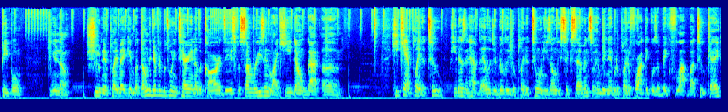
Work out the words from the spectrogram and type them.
people, you know, shooting and playmaking. But the only difference between Terry and other cards is for some reason, like he don't got uh he can't play the two. He doesn't have the eligibility to play the two, and he's only six seven. So him being able to play the four, I think, was a big flop by 2K.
